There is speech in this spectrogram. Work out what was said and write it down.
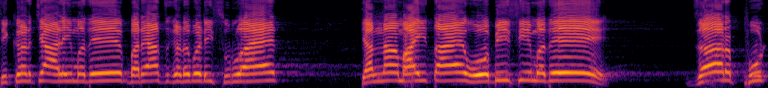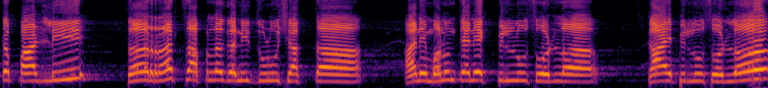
तिकडच्या आळीमध्ये बऱ्याच गडबडी सुरू आहेत. त्यांना माहीत आहे ओबीसी मध्ये जर फूट पाडली तरच आपलं गणित जुळू शकतं. आणि म्हणून त्याने एक पिल्लू सोडलं. काय पिल्लू सोडलं?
